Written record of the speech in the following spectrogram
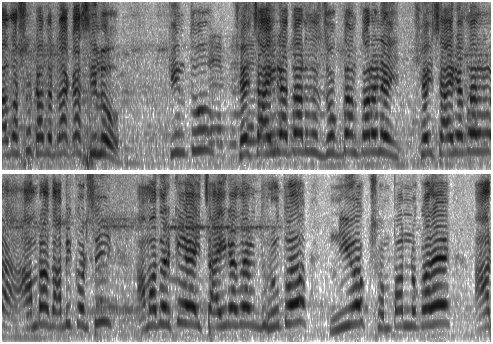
রাজস্ব খাতে টাকা ছিল। কিন্তু সেই চার হাজার যে যোগদান করে নেই, সেই চার হাজার আমরা দাবি করছি, আমাদেরকে এই চার হাজার দ্রুত নিয়োগ সম্পন্ন করে, আর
